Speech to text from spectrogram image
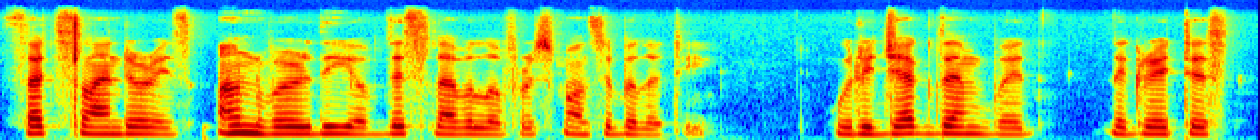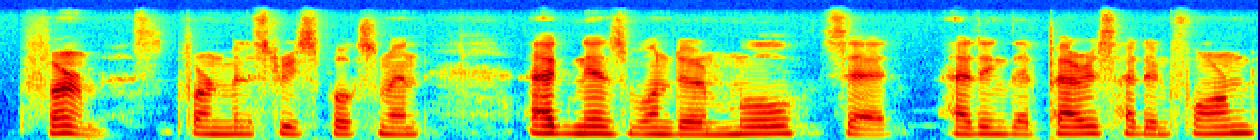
Such slander is unworthy of this level of responsibility. We reject them with the greatest firmness, Foreign Ministry spokesman Agnes von der said, adding that Paris had informed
